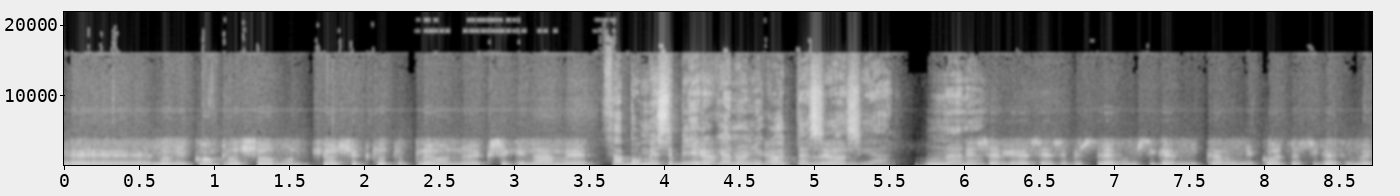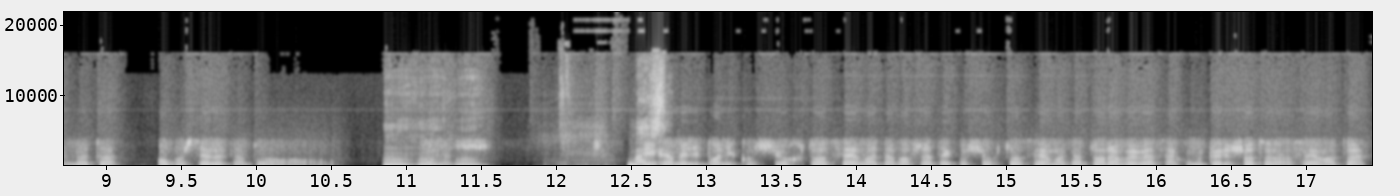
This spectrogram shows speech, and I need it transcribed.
ε, νομικών προσώπων και ως εκ τούτου πλέον ε, ξεκινάμε... Θα μπούμε στην πλήρη κανονικότητα σιγά σιγά. Ναι, ναι. Τις εργασίες επιστρέφουμε στην κανονικότητα, στην καθημερινότητα όπως θέλετε να το πούμε. Μάλιστα. Είχαμε λοιπόν 28 θέματα, από αυτά τα 28 θέματα τώρα βέβαια θα έχουμε περισσότερα θέματα.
